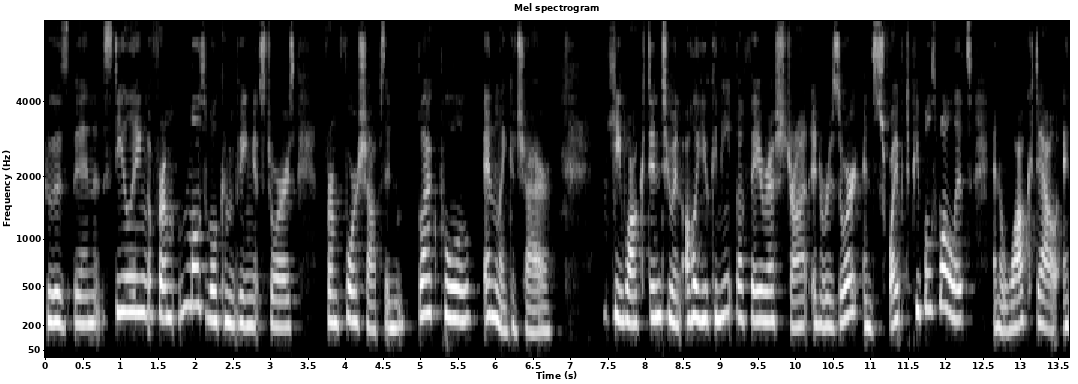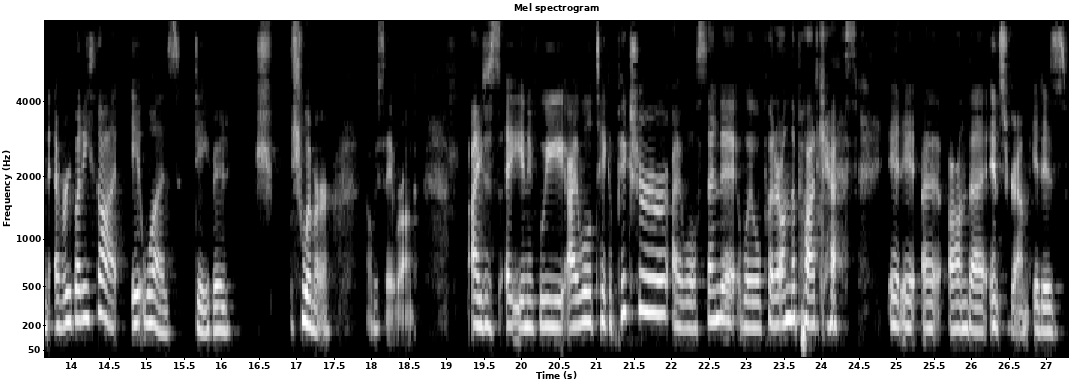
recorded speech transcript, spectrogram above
who has been stealing from multiple convenience stores from four shops in Blackpool and Lincolnshire. He walked into an all you can eat buffet restaurant in a resort and swiped people's wallets and walked out, and everybody thought it was David Sch- Schwimmer. I always say it wrong. I just, I, and if we, I will take a picture, I will send it, we will put it on the podcast, it, it uh, on the Instagram. It is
